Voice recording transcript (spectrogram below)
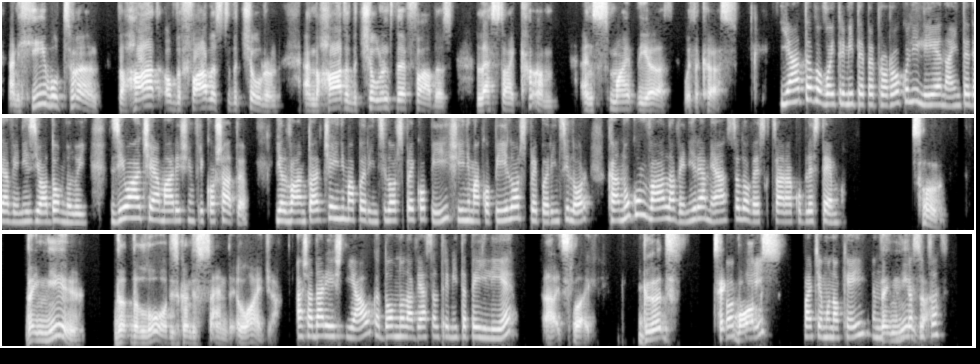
And he will turn the heart of the fathers to the children and the heart of the children to their fathers, lest I come and smite the earth with a curse. Iată, vă voi trimite pe prorocul Ilie înainte de a veni ziua Domnului, ziua aceea mare și înfricoșată. El va întoarce inima părinților spre copii și inima copiilor spre părinților, ca nu cumva la venirea mea să lovesc țara cu blestem. So they knew that the Lord is going to send Elijah. Așadar ei știau că Domnul avea să-l trimită pe Ilie. Uh, it's like, good, tick Ok. box. Facem un ok în, They în knew căsuță. that.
